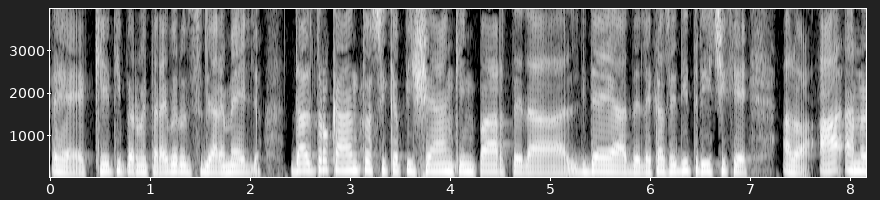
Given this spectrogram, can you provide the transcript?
eh, che ti permetterebbero di studiare meglio. D'altro canto si capisce anche in parte la, l'idea delle case case editrici che allora, A hanno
